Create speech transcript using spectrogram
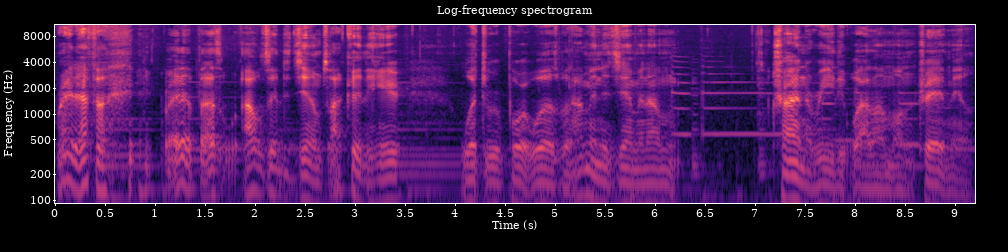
Right after, right after I was, I was at the gym, so I couldn't hear what the report was. But I'm in the gym and I'm trying to read it while I'm on the treadmill.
